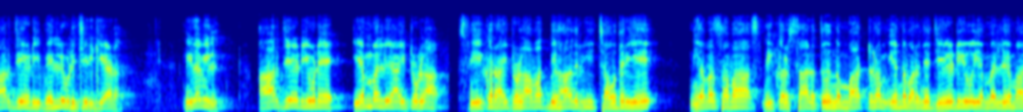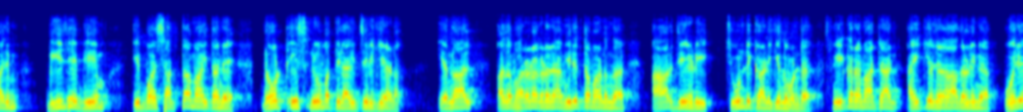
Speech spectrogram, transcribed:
ആർ ജെ ഡി വെല്ലുവിളിച്ചിരിക്കുകയാണ്. നിലവിൽ ആർ ജെ ഡിയുടെ എം എൽ എ ആയിട്ടുള്ള സ്പീക്കറായിട്ടുള്ള അവധ് ബിഹാദി ചൗധരിയെ നിയമസഭാ സ്പീക്കർ സ്ഥാനത്ത് നിന്ന് മാറ്റണം എന്ന് പറഞ്ഞ് J D U M L എമാരും ബി ജെ പിയും ഇപ്പോൾ ശക്തമായി തന്നെ നോട്ടീസ് രൂപത്തിൽ അയച്ചിരിക്കുകയാണ്. എന്നാൽ അത് ഭരണഘടനാ വിരുദ്ധമാണെന്ന് ആർ ജെ ഡി ചൂണ്ടിക്കാണിക്കുന്നുമുണ്ട്. സ്പീക്കറെ മാറ്റാൻ ഐക്യ ജനതാദളിന് ഒരു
